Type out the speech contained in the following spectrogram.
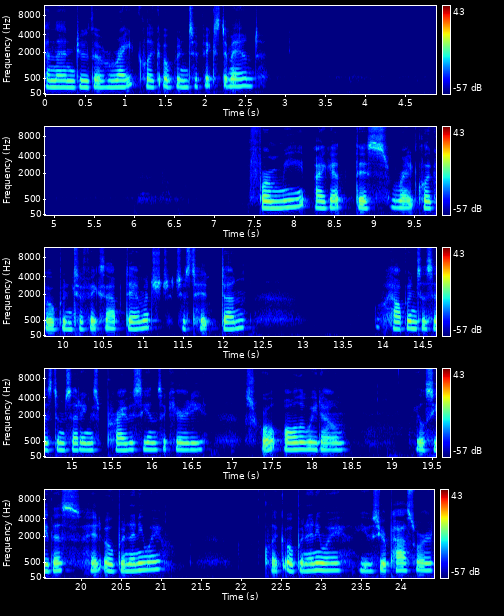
and then do the right click open to fix demand. For me, I get this right click open to fix app damaged, just hit done. Hop into system settings, privacy and security, scroll all the way down. You'll see this, hit open anyway. Click open anyway, use your password,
